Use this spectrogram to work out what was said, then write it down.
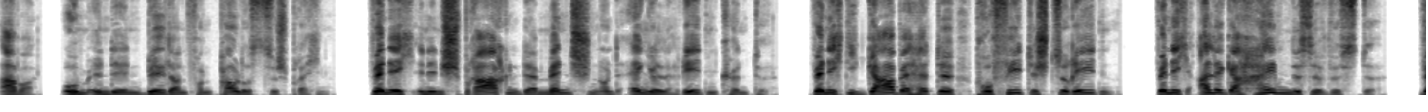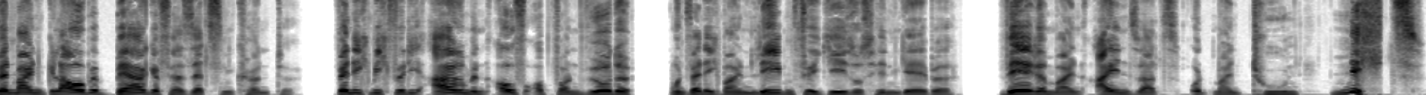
Aber um in den Bildern von Paulus zu sprechen, wenn ich in den Sprachen der Menschen und Engel reden könnte, wenn ich die Gabe hätte, prophetisch zu reden, wenn ich alle Geheimnisse wüsste, wenn mein Glaube Berge versetzen könnte, wenn ich mich für die Armen aufopfern würde und wenn ich mein Leben für Jesus hingäbe, wäre mein Einsatz und mein Tun nichts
